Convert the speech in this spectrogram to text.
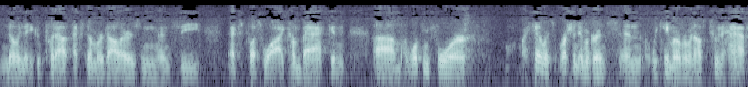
knowing that you could put out X number of dollars and, and see X plus Y come back. And um, I'm working for my family's Russian immigrants, and we came over when I was two and a half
